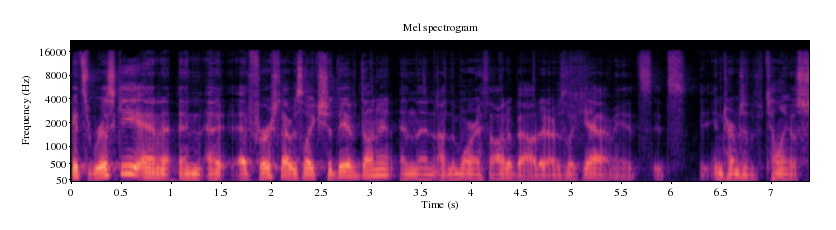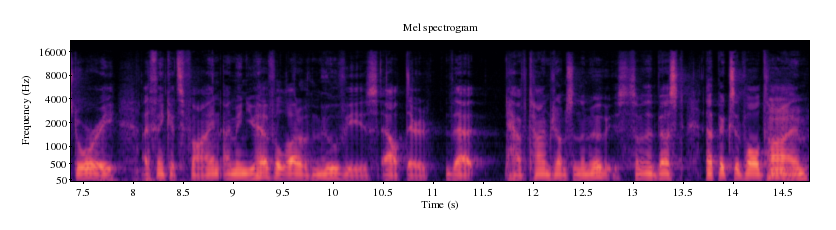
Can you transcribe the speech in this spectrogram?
It's risky, and and at, at first I was like, should they have done it? And then uh, the more I thought about it, I was like, yeah. I mean, it's it's in terms of telling a story, I think it's fine. I mean, you have a lot of movies out there that have time jumps in the movies. Some of the best epics of all time.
